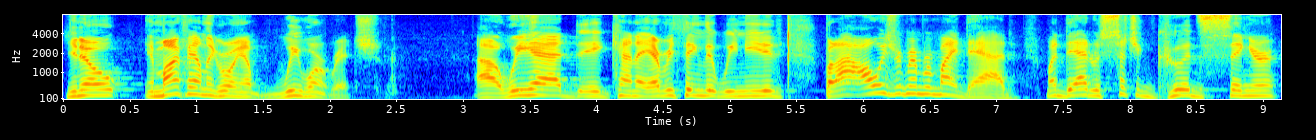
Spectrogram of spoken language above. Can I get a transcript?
You know, in my family growing up, we weren't rich. Uh, we had kind of everything that we needed, but I always remember my dad. My dad was such a good singer,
